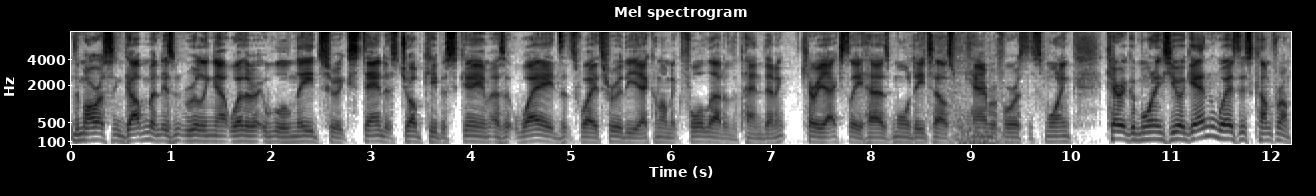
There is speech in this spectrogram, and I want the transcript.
The Morrison government isn't ruling out whether it will need to extend its JobKeeper scheme as it wades its way through the economic fallout of the pandemic. Kerry Yaxley has more details from Canberra for us this morning. Kerry, good morning to you again. Where's this come from?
